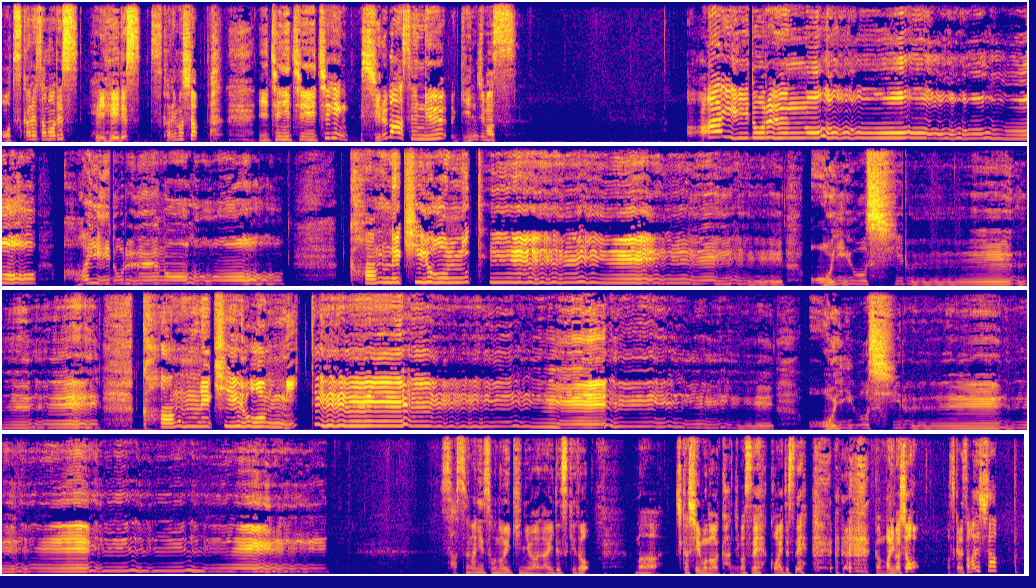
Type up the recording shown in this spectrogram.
お疲れ様です。ヘイヘイです。疲れました。一日一銀、シルバー川柳、銀じます。アイドルの、アイドルの、還暦を見老いを知る。還暦を見て、老いを知る。さすがにその域にはないですけど、まあ、近しいものは感じますね。怖いですね。頑張りましょうお疲れ様でした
